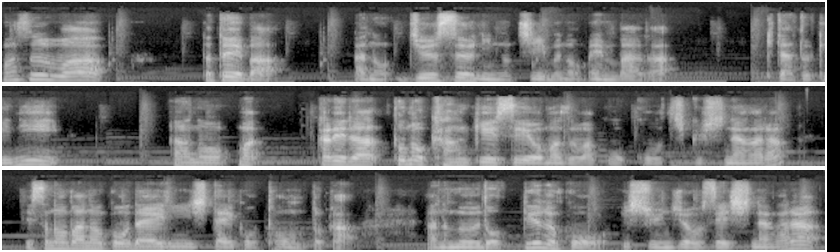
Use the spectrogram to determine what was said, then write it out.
まずは、例えば、あの十数人のチームのメンバーが来たときに、あのまあ、彼らとの関係性をまずはこう構築しながら、でその場のこう大事にしたいこうトーンとか、あのムードっていうのをこう一瞬醸成しながら、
